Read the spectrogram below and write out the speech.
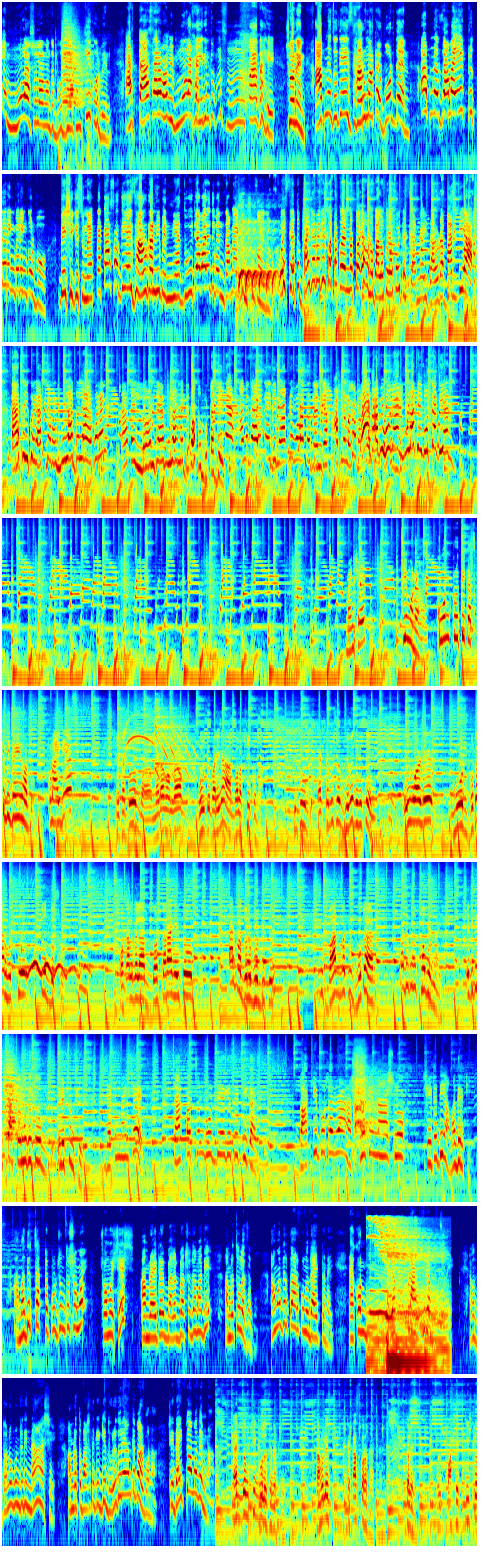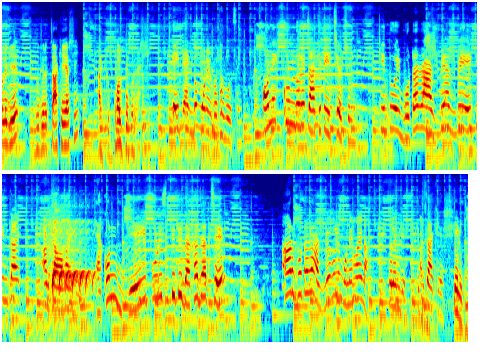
এই মূলা শোলার মধ্যে বুদ্ধি আপনি কি করবেন? আর তাছাড়া ভাবি মূলা খাইলে কিন্তু উহুম, পা দাহে শোনেন আপনি যদি এই ঝাড়ু মার্কায় ভোট দেন আপনার জামাই একটু তেরিং বেরিং করব। বেশি কিছু না একটা কাঁচা দিয়ে এই ঝাড়ুটা নিবেন নিয়ে দুইটা বাড়ি দিবেন জামাই একদম সুতো হয়ে যাবে। ওই সে এত বাইরে বাইরের কথা করেন না তো এখনও ভালো করে কইতাছি আপনি এই ঝাড়ুটা বাদ দিয়া তাড়াতাড়ি করে আপনি আমার মুলার দলে আয়া পড়েন তাড়াতাড়ি লন যায় মুলার মধ্যে প্রথম বুটটা দিন না আমি ঝাড়ুতেই দিব আপনি মূলাতে দেন গা আপনার লগে আমার এই ভাবি শুনেন মুলাতেই বুটটা দিয়েন মাইন কি মনে হয়? প্রতীক আজকে বিজয়ী হবে। কোন আইডিয়া সেটা তো ম্যাডাম আমরা বলতে পারি না আর বলা ঠিকও না। কিন্তু একটা বিষয় ভেবে দেখেছেন এই ওয়ার্ডে মোট ভোটার হচ্ছে চোদ্দশো। সকালবেলা দশটার আগেই তো চার পাঁচজনে ভোট দিতে কিন্তু বাদ বাকি ভোটার তাদের কোনো খবর নাই। এদিকে চারটার মধ্যে তো ইলেকশন শেষ। দেখেন মাইন সাহেব চার পাঁচজন ভোট দিয়ে গেছে ঠিক আছে। বাকি ভোটাররা আসলো কি না আসলো সেটা দিয়ে আমাদের কি? আমাদের চারটা পর্যন্ত সময় সময় শেষ আমরা এটা ব্যালট বাক্স জমা দিয়ে আমরা চলে যাব। আমাদের তো আর কোনো দায়িত্ব নেই। এখন এটা প্রার্থীরা বুঝবে এখন জনগণ যদি না আসে আমরা তো বাসা থেকে গিয়ে ধরে ধরে আনতে পারব না। সেই দায়িত্ব আমাদের না। একদম ঠিক বলেছেন আপনি। তাহলে একটা কাজ করা যাক। চলেন ওই পাশে টি স্টলে গিয়ে দুজনে চা খেয়ে আসি আর একটু গল্প করে আসি। এইটা একদম মনের কথা বলছেন। অনেকক্ষণ ধরে চা খেতে ইচ্ছে হচ্ছিল। কিন্তু ওই ভোটাররা আসবে আসবে এই চিন্তায় আর যাওয়া হয়নি। এখন যেই পরিস্থিতি দেখা যাচ্ছে, আর ভোটাররা আসবে বলে মনে হয় না। চলেন গিয়ে, একটু চা খেয়ে আসি। চলুন।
